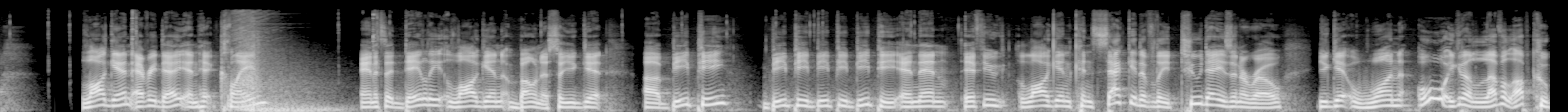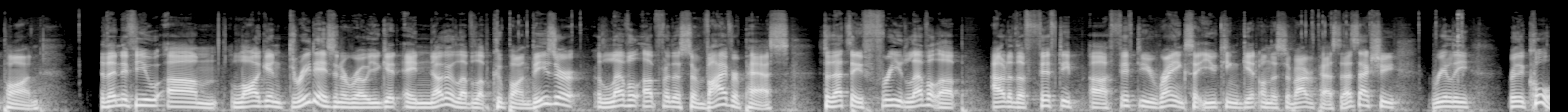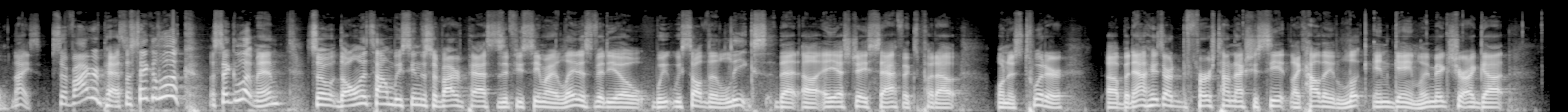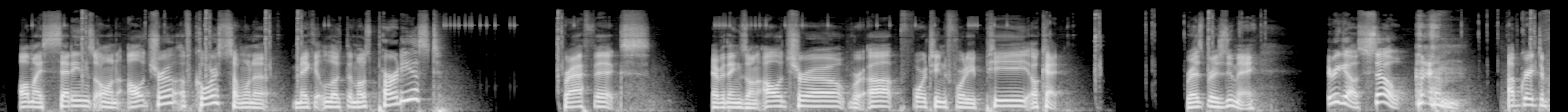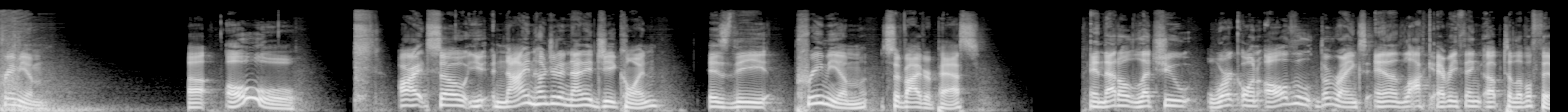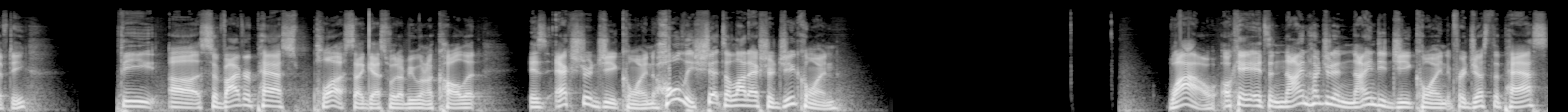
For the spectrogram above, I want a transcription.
log in every day and hit claim, and it's a daily login bonus. So you get uh, BP, BP, BP, BP, and then if you log in consecutively two days in a row, you get one. Oh, you get a level up coupon. And then if you um, log in three days in a row, you get another level up coupon. These are level up for the survivor pass. So that's a free level up out of the 50, uh, 50 ranks that you can get on the survivor pass. So that's actually really, really cool. Nice. Survivor pass. Let's take a look. Let's take a look, man. So the only time we've seen the survivor pass is if you see my latest video, we, we saw the leaks that uh, ASJ Safix put out on his Twitter. Uh, but now here's our first time to actually see it, like how they look in game. Let me make sure I got all my settings on ultra, of course. So I want to make it look the most prettiest. Graphics, everything's on ultra. We're up 1440p. Okay. Res resume. Here we go. So upgrade to premium. Uh oh. All right, so you 990 G coin is the premium survivor pass and that'll let you work on all the, the ranks and unlock everything up to level 50 the uh, survivor pass plus i guess whatever you want to call it is extra g coin holy shit it's a lot of extra g coin wow okay it's a 990 g coin for just the pass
